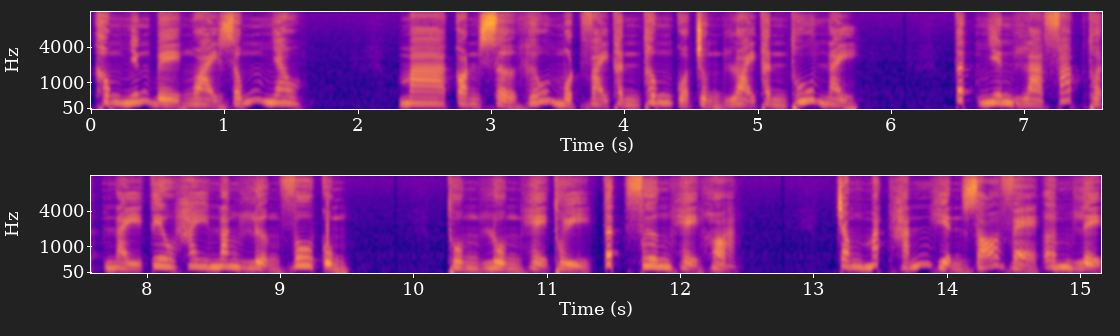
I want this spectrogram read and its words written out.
không những bề ngoài giống nhau. Mà còn sở hữu một vài thần thông của chủng loại thần thú này. Tất nhiên là pháp thuật này tiêu hay năng lượng vô cùng. Thuồng luồng hệ thủy, tất phương hệ hỏa. Trong mắt hắn hiện rõ vẻ âm lệ,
